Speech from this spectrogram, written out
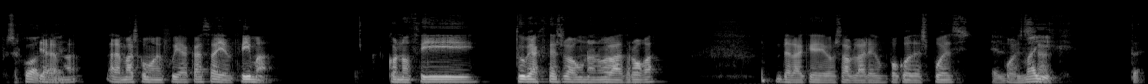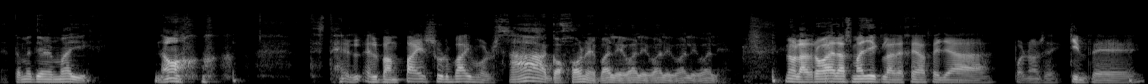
pues he jugado y además, además, como me fui a casa y encima conocí, tuve acceso a una nueva droga de la que os hablaré un poco después. El pues, Magic. ¿Estás metido en el Magic? No. El, el, Vampire Survivors. Ah, cojones, vale, vale, vale, vale, vale. No, la droga de las Magic la dejé hace ya, pues no sé, 15,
